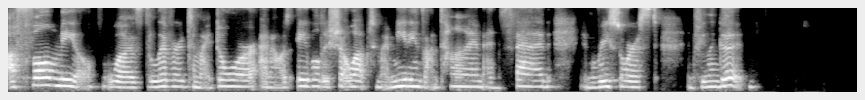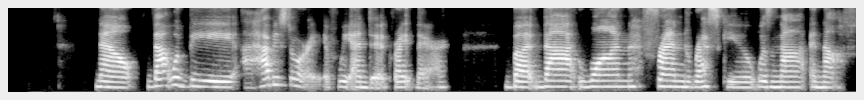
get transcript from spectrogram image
A full meal was delivered to my door, and I was able to show up to my meetings on time and fed and resourced and feeling good. Now, that would be a happy story if we ended right there. But that one friend rescue was not enough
